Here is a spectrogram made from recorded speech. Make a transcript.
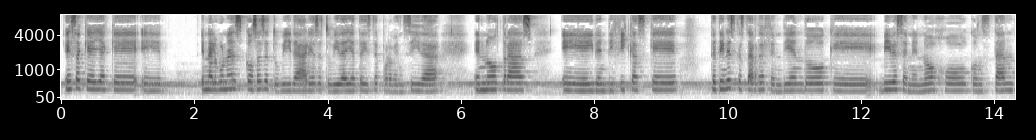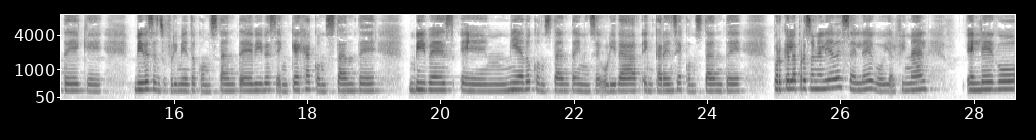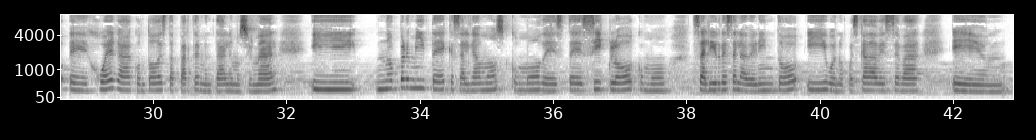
Es aquella que eh, en algunas cosas de tu vida, áreas de tu vida ya te diste por vencida, en otras eh, identificas que te tienes que estar defendiendo, que vives en enojo constante, que vives en sufrimiento constante, vives en queja constante, vives en miedo constante, en inseguridad, en carencia constante, porque la personalidad es el ego y al final el ego eh, juega con toda esta parte mental, emocional y no permite que salgamos como de este ciclo, como salir de ese laberinto y bueno, pues cada vez se va em,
